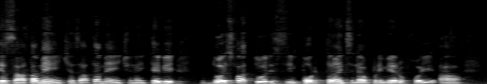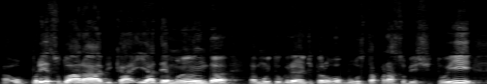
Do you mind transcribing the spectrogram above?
Exatamente, exatamente. Né? E teve dois fatores importantes. Né? O primeiro foi a, a, o preço do Arábica e a demanda é muito grande pelo Robusta para substituir.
